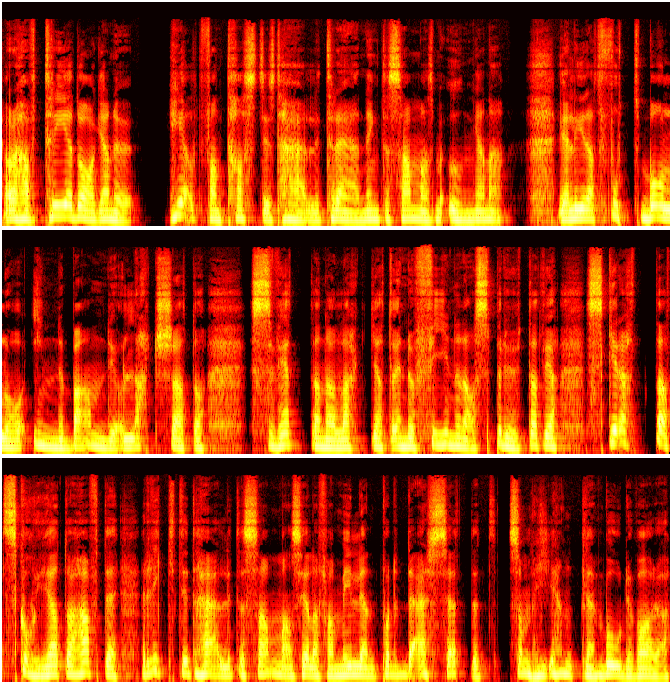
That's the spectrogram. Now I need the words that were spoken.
Jag har haft tre dagar nu, helt fantastiskt härlig träning tillsammans med ungarna. Vi har lirat fotboll och innebandy och latchat och svetten har lackat och endorfinerna har sprutat. Vi har skrattat, skojat och haft det riktigt härligt tillsammans hela familjen på det där sättet som egentligen borde vara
